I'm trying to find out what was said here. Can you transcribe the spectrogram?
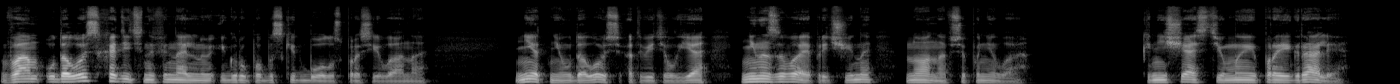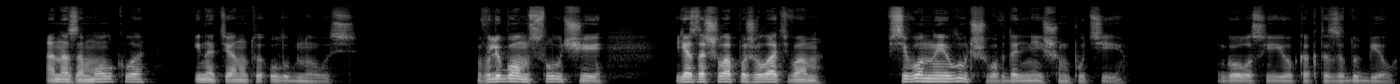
«Вам удалось сходить на финальную игру по баскетболу?» — спросила она. «Нет, не удалось», — ответил я, не называя причины, но она все поняла. «К несчастью, мы проиграли». Она замолкла и натянуто улыбнулась. «В любом случае, я зашла пожелать вам всего наилучшего в дальнейшем пути». Голос ее как-то задубел.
